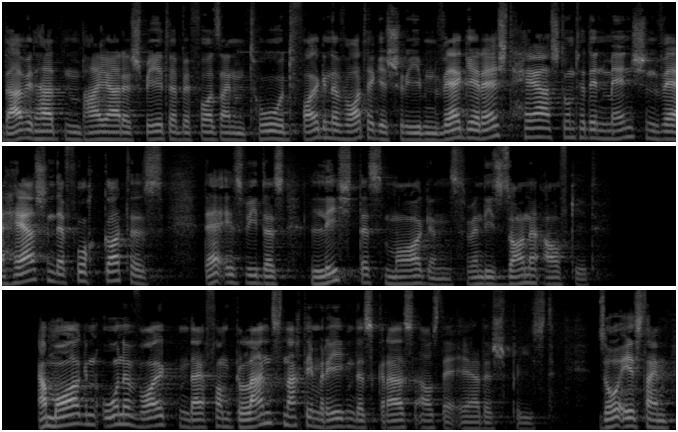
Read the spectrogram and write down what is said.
David hat ein paar Jahre später, bevor seinem Tod, folgende Worte geschrieben. Wer gerecht herrscht unter den Menschen, wer herrscht in der Furcht Gottes, der ist wie das Licht des Morgens, wenn die Sonne aufgeht. Am Morgen ohne Wolken, da vom Glanz nach dem Regen das Gras aus der Erde sprießt. So ist ein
